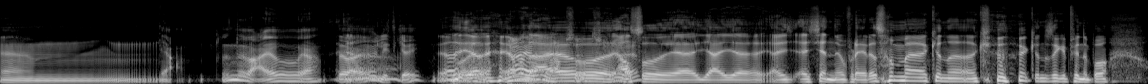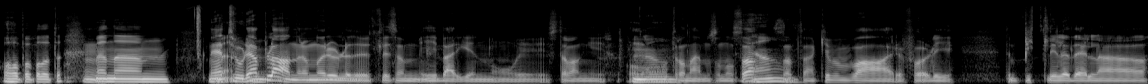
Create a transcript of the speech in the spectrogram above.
Um, ja. Men det var jo Ja, det var jo litt gøy. Ja, ja, ja, Ja, men det er jo. Altså, jeg, jeg, jeg, kjenner jo flere som eh, kunne, kunne, kunne sikkert finne på å hoppe på dette. Mm. Men um, Men jeg tror de har planer om å rulle det ut liksom, i Bergen og i Stavanger og Ja. Trondheim og sånn også. Ja. Så det er ikke bare for de, den bitte lille delen av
